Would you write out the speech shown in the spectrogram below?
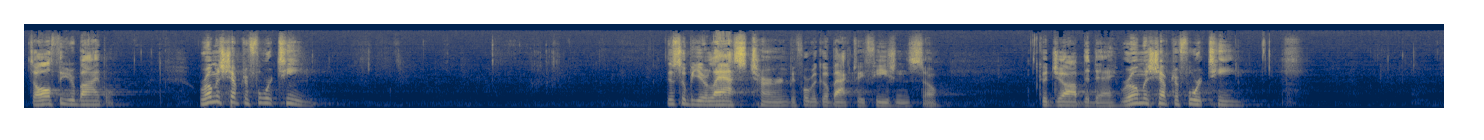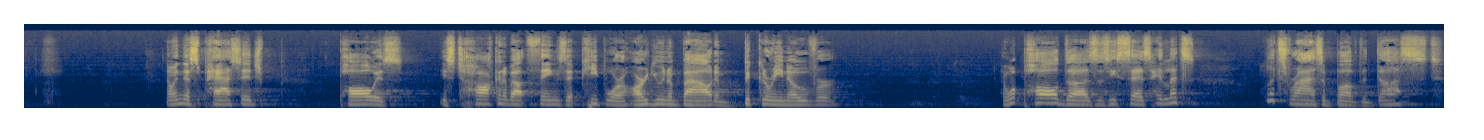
It's all through your Bible. Romans chapter 14. This will be your last turn before we go back to Ephesians, so good job today. Romans chapter 14. Now, in this passage, Paul is, is talking about things that people are arguing about and bickering over. And what Paul does is he says, hey, let's, let's rise above the dust.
